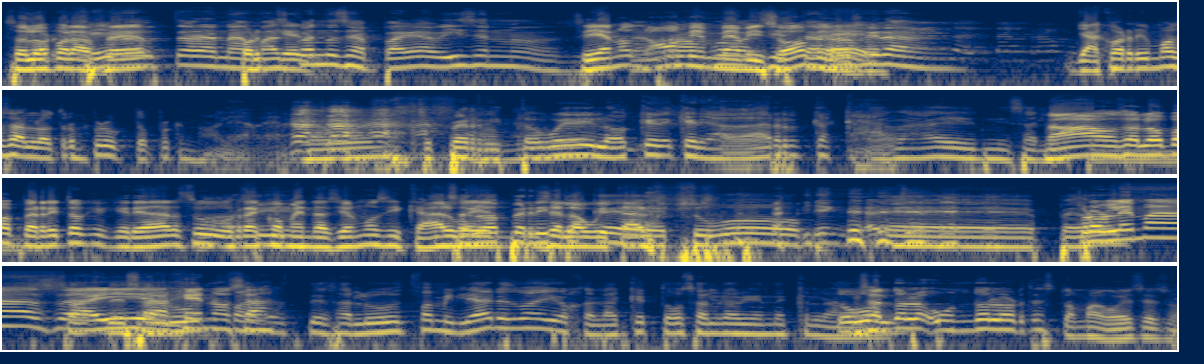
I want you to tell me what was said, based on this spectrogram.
solo para Sí, Fer. Nada más Porque- cuando se apague avísenos. Sí, ya no- no, me- me avisó, si me está avisó. Ya corrimos al otro productor porque no le a ver. Qué perrito, güey. Y luego que, quería dar cacaba y ni salió. No, un saludo para Perrito que quería dar su No, sí. recomendación musical, Un güey. saludo a Se perrito lo que agüitaron. tuvo Bien gacho. eh, pedos Problemas sa- ahí de salud ajenos fa- a- de salud familiares, güey. Y ojalá que todo salga bien de que la. Tuvo un, dolor, un dolor de estómago, es eso.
